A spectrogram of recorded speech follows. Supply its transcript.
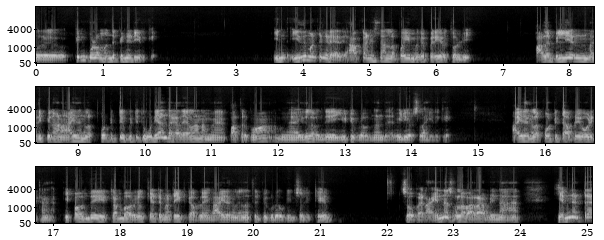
ஒரு பின்புலம் வந்து பின்னாடி இருக்கு. இது மட்டும் கிடையாது. ஆப்கானிஸ்தானில் போய் மிகப்பெரிய தோல்வி. பல பில்லியன் மதிப்பிலான ஆயுதங்களை போட்டுட்டு விட்டுட்டு ஒடியாந்த கதையெல்லாம் நம்ம பார்த்துருக்கோம். இதில் வந்து யூடியூப்பில் வந்து அந்த வீடியோஸ்லாம் இருக்குது ஆயுதங்களை போட்டுட்டு அப்படியே ஓடிட்டாங்க. இப்போ வந்து ட்ரம்ப் அவர்கள் கேட்டு மிரட்டிட்டு இருக்காப்புல எங்கள் ஆயுதங்கள் எல்லாம் திருப்பி கொடு அப்படின்னு சொல்லிட்டு. ஸோ இப்போ நான் என்ன சொல்ல வர்றேன் அப்படின்னா எண்ணற்ற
